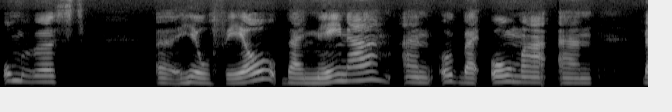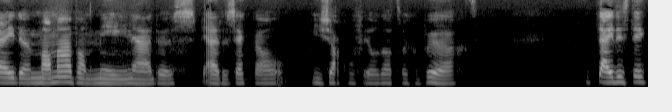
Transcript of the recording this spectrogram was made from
onbewust uh, heel veel bij Mena en ook bij oma en bij de mama van Mena. Dus ja, dat is echt wel bizar hoeveel dat er gebeurt. Tijdens dit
